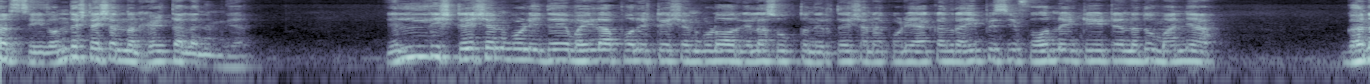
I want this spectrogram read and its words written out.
ಹರಿಸಿ, ಇದೊಂದೇ ಸ್ಟೇಷನ್ ನಾನು ಹೇಳ್ತಾ ಇಲ್ಲ ನಿಮಗೆ. ಎಲ್ಲಿ ಸ್ಟೇಷನ್ಗಳಿದೆ, ಮಹಿಳಾ ಪೊಲೀಸ್ ಸ್ಟೇಷನ್ಗಳು, ಅವ್ರಿಗೆಲ್ಲ ಸೂಕ್ತ ನಿರ್ದೇಶನ ಕೊಡಿ. ಯಾಕಂದರೆ I P C four ninety eight ಅನ್ನೋದು ಮಾನ್ಯ ಘನ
